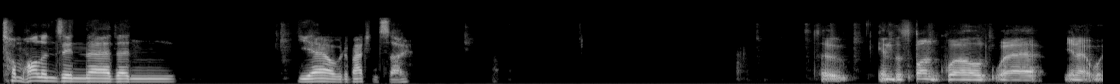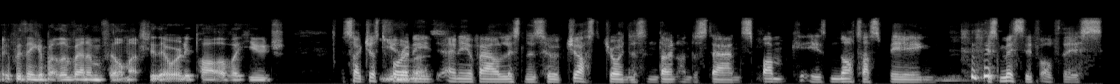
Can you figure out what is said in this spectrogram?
Tom Holland's in there, then yeah, I would imagine so. So in the Spunk world, where you know, if we think about the Venom film, actually they're already part of a huge. So, just for any any of our listeners who have just joined us and don't understand, Spunk is not us being dismissive of this.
